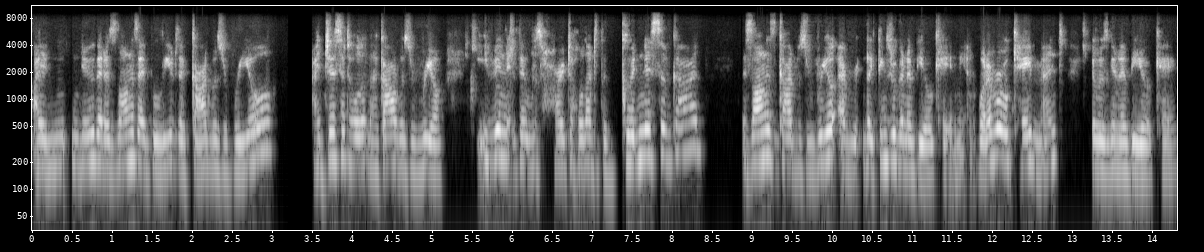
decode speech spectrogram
i knew that as long as i believed that god was real I just had to hold him that God was real. Even if it was hard to hold on to the goodness of God, as long as God was real, every like things were gonna be okay in the end. Whatever okay meant, it was gonna be okay.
